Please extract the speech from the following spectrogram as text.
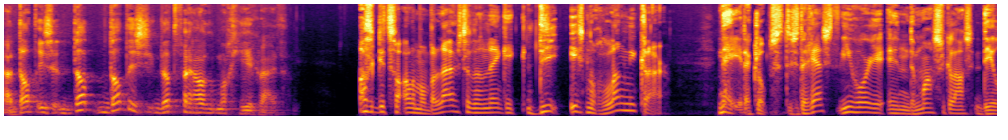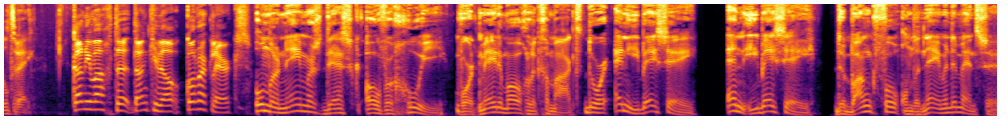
Nou, dat, is, dat, dat, is, dat verhaal mag je hier kwijt. Als ik dit zo allemaal beluister, dan denk ik, die is nog lang niet klaar. Nee, dat klopt. Dus de rest die hoor je in de masterclass deel 2. Kan niet wachten, dankjewel, Connor Klerks. Ondernemersdesk over groei wordt mede mogelijk gemaakt door NIBC. NIBC, de bank voor ondernemende mensen.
